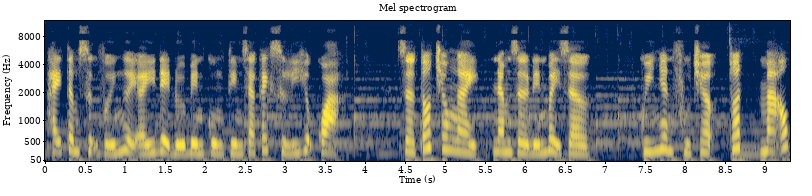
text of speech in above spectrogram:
hãy tâm sự với người ấy để đối bên cùng tìm ra cách xử lý hiệu quả. Giờ tốt trong ngày, 5 giờ đến 7 giờ. Quý nhân phù trợ, Tuất, Mão.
